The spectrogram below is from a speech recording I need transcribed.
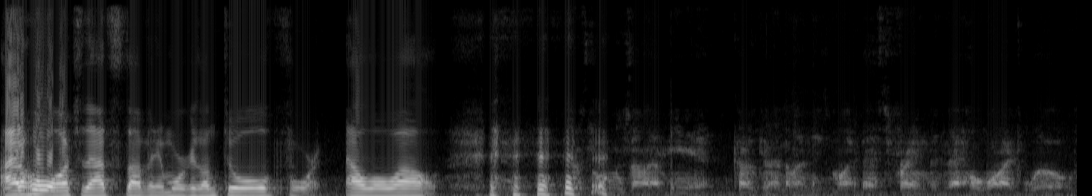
I don't watch that stuff anymore because I'm too old for it. LOL. As long as I am here, Cocomelon is my best friend in the whole wide world.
